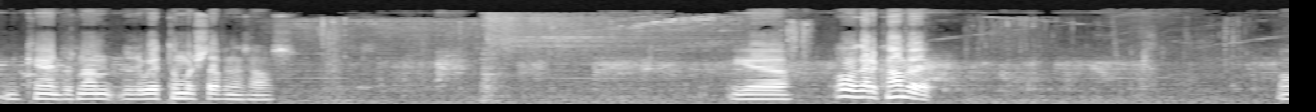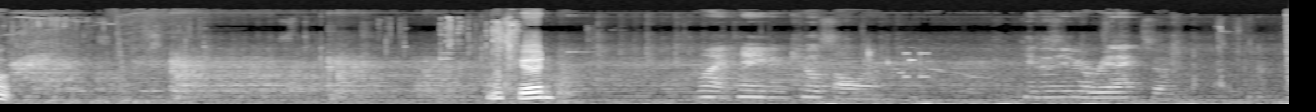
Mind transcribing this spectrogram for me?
You can't. There's not. There's, we have too much stuff in this house. Yeah. Oh, I got a combat. Oh. That's good. No, I can't even kill someone. He doesn't even react to it. I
